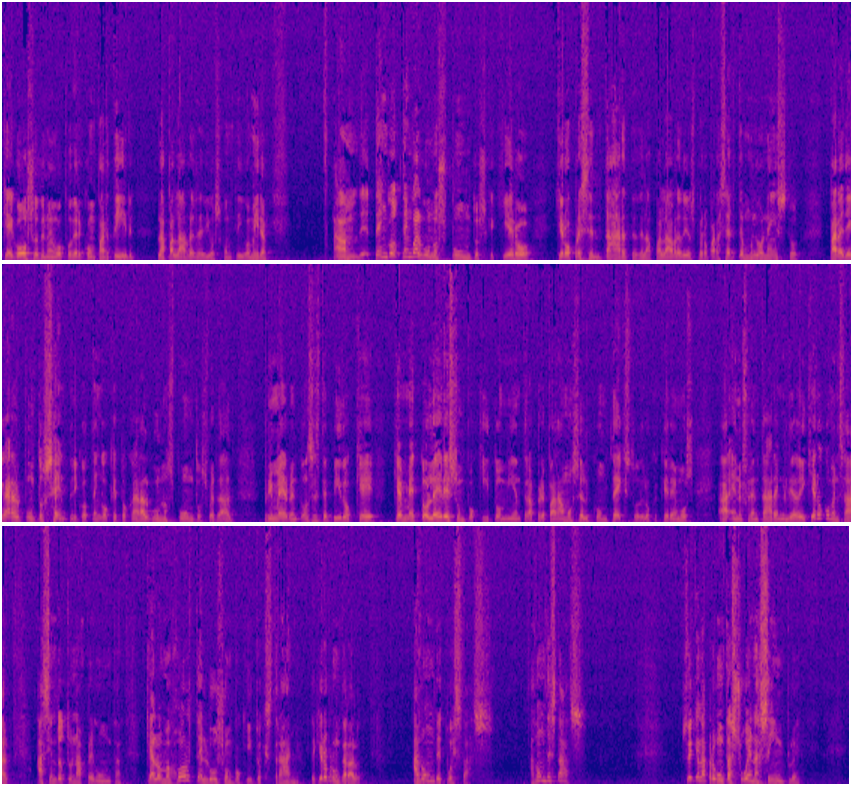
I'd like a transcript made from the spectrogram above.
Qué gozo de nuevo poder compartir la palabra de Dios contigo. Mira, tengo, tengo algunos puntos que quiero, quiero presentarte de la palabra de Dios, pero para serte muy honesto, para llegar al punto céntrico tengo que tocar algunos puntos, ¿verdad? Primero, entonces te pido que, que me toleres un poquito mientras preparamos el contexto de lo que queremos ah, enfrentar en el día de hoy. Quiero comenzar haciéndote una pregunta que a lo mejor te luce un poquito extraño. Te quiero preguntar algo. ¿A dónde tú estás? ¿A dónde estás? Sé que la pregunta suena simple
